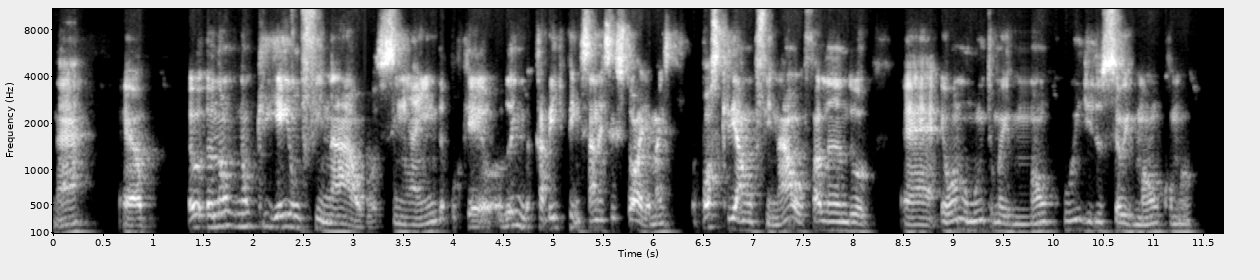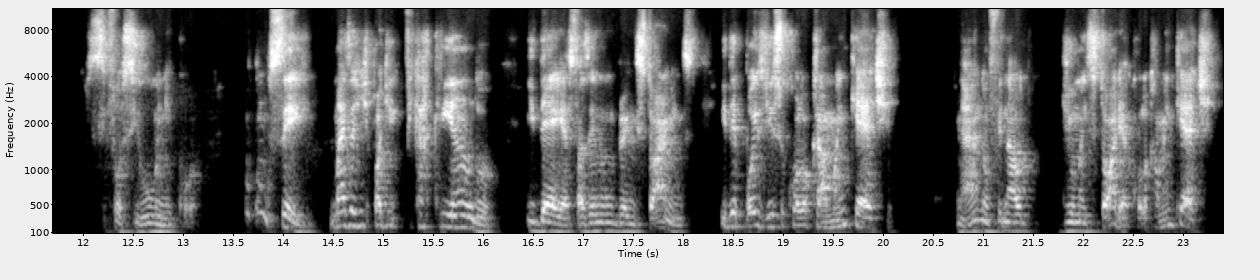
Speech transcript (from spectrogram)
né? É, eu, eu não, não, criei um final assim ainda, porque eu lembro, acabei de pensar nessa história, mas eu posso criar um final falando: é, eu amo muito meu irmão, cuide do seu irmão como se fosse único. Eu não sei, mas a gente pode ficar criando ideias, fazendo um brainstorming e depois disso colocar uma enquete, né? no final de uma história, colocar uma enquete.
